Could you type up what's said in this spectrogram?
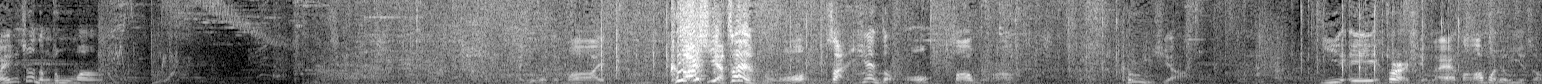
哎，这能中吗？哎呦我的妈呀！可血战斧，闪现走，杀我扣一下一 A 转起来，W 一手，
